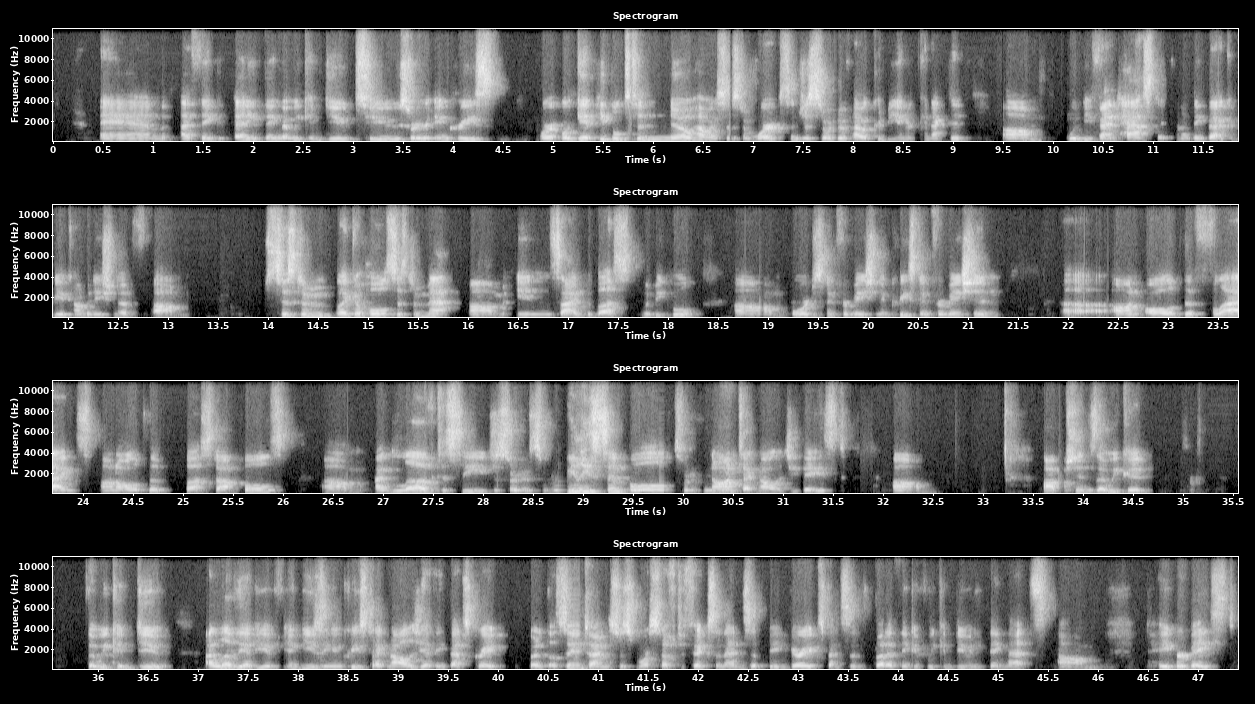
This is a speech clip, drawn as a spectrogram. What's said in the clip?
And I think anything that we can do to sort of increase or, or get people to know how our system works and just sort of how it could be interconnected um, would be fantastic. And I think that could be a combination of um, system, like a whole system map um, inside the bus would be cool, um, or just information, increased information uh, on all of the flags on all of the bus stop poles. Um, I'd love to see just sort of some really simple, sort of non-technology based um, options that we could that we could do. I love the idea of using increased technology. I think that's great, but at the same time, it's just more stuff to fix and ends up being very expensive. But I think if we can do anything that's um, paper based,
